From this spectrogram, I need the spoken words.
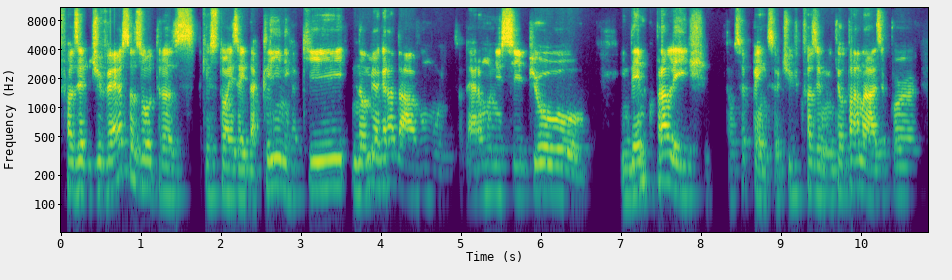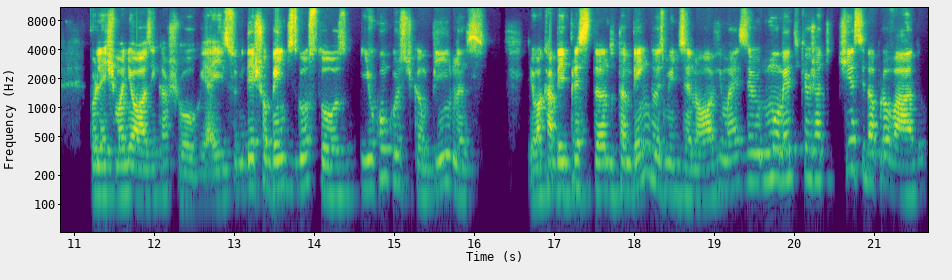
fazer diversas outras questões aí da clínica que não me agradavam muito. Né? Era um município endêmico para leite. Então, você pensa, eu tive que fazer muita eutanásia por por leishmaniose em cachorro. E aí isso me deixou bem desgostoso. E o concurso de Campinas, eu acabei prestando também em 2019, mas eu, no momento que eu já tinha sido aprovado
